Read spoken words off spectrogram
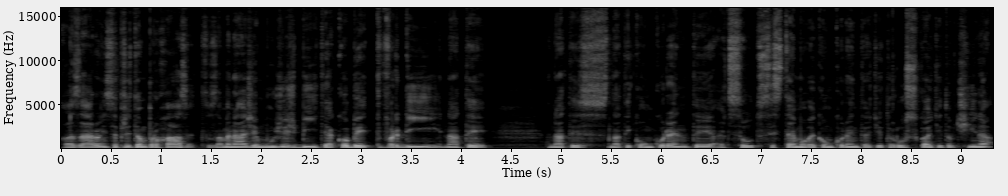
ale zároveň se přitom procházet. To znamená, že můžeš být jakoby tvrdý na ty, na ty, na ty konkurenty, ať jsou systémové konkurenty, ať je to Rusko, ať je to Čína,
